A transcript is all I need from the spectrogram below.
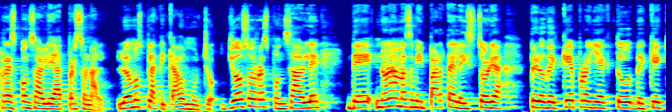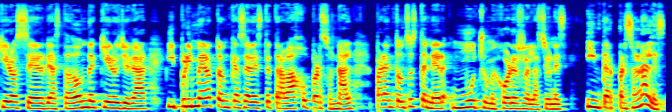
responsabilidad personal. Lo hemos platicado mucho. Yo soy responsable de no nada más de mi parte de la historia, pero de qué proyecto, de qué quiero hacer, de hasta dónde quiero llegar. Y primero tengo que hacer este trabajo personal para entonces tener mucho mejores relaciones interpersonales.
